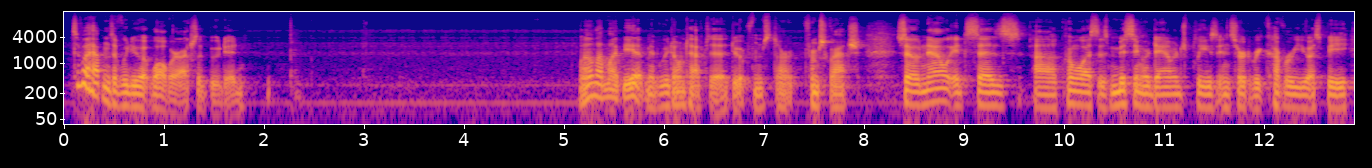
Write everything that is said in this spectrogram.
Let's see what happens if we do it while we're actually booted. Well, that might be it. Maybe we don't have to do it from start from scratch. So now it says uh, Chrome OS is missing or damaged. Please insert a recovery USB.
